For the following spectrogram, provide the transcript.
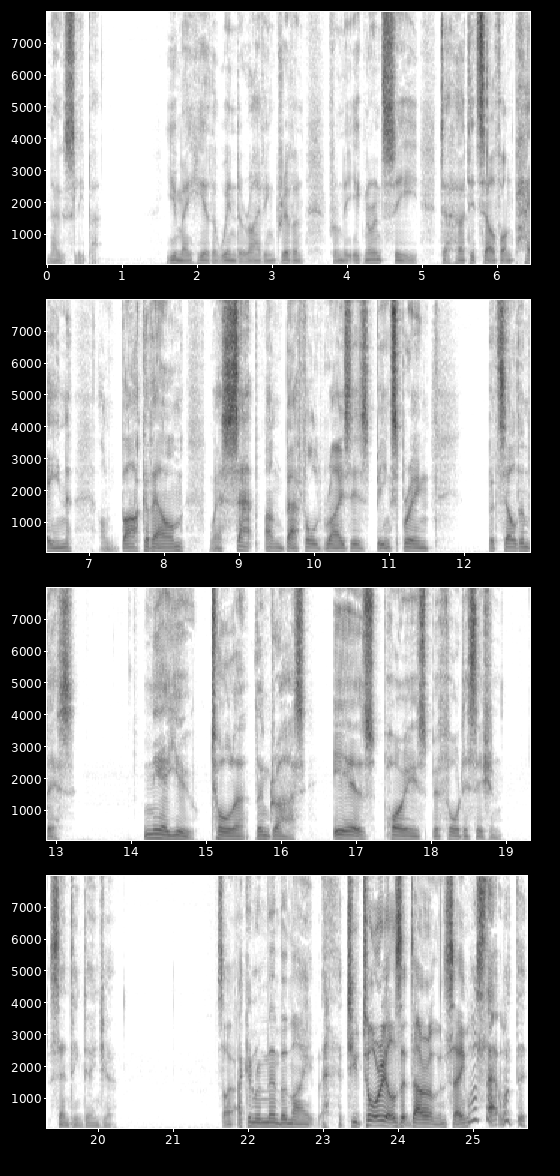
no sleeper. You may hear the wind arriving, driven from the ignorant sea to hurt itself on pane, on bark of elm, where sap unbaffled rises, being spring, but seldom this. Near you, taller than grass, ears poised before decision, scenting danger. So I can remember my tutorials at Durham and saying, "What's that? What the,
